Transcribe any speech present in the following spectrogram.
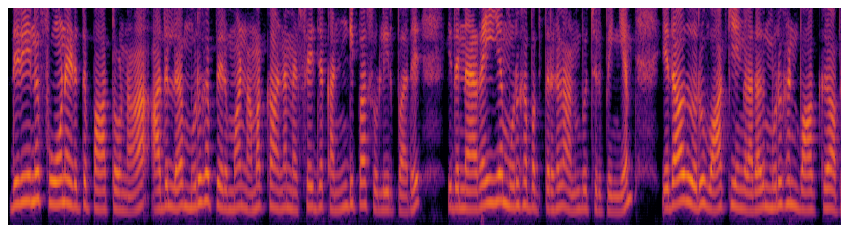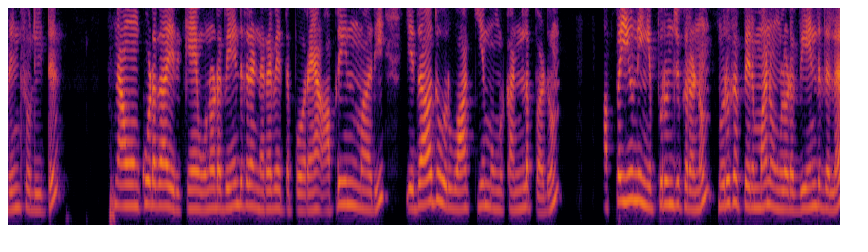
திடீர்னு ஃபோனை எடுத்து பார்த்தோன்னா அதில் முருகப்பெருமான் நமக்கான மெசேஜை கண்டிப்பாக சொல்லியிருப்பாரு. இதை நிறைய முருக பக்தர்கள் அனுபவிச்சிருப்பீங்க. ஏதாவது ஒரு வாக்கியங்கள், அதாவது முருகன் வாக்கு அப்படின்னு சொல்லிட்டு, "நான் உன் கூட தான் இருக்கேன். உன்னோட வேண்டுதலை நிறைவேற்ற போகிறேன் அப்படின்னு மாதிரி ஏதாவது ஒரு வாக்கியம் உங்கள் கண்ணில் படும். அப்பையும் நீங்கள் புரிஞ்சுக்கிறணும், முருகப்பெருமான் உங்களோட வேண்டுதலை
